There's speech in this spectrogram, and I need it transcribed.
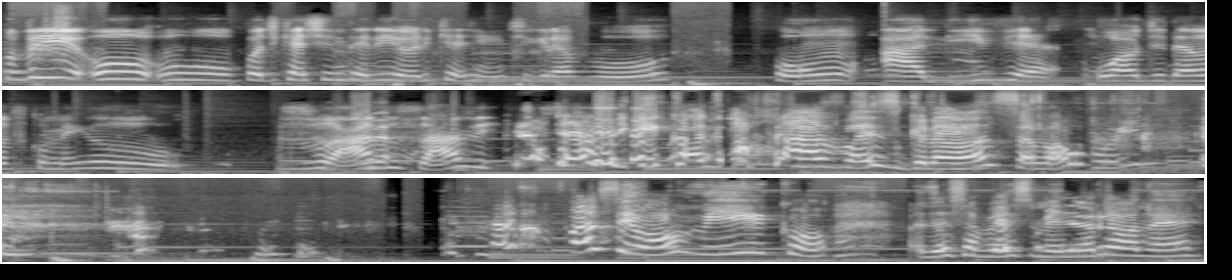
Sobre o, o podcast anterior que a gente gravou com a Lívia, o áudio dela ficou meio zoado, sabe? Eu fiquei com a, a voz grossa, mal ruim. Passei um mico. Mas dessa vez melhorou, né?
